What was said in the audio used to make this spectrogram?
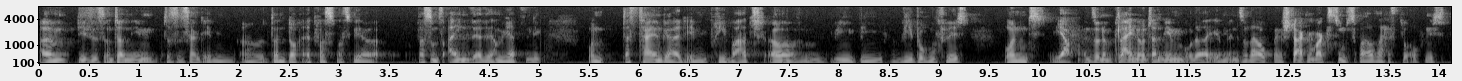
ähm, dieses Unternehmen. Das ist halt eben äh, dann doch etwas, was wir, was uns allen sehr, sehr am Herzen liegt. Und das teilen wir halt eben privat äh, wie, wie, wie beruflich. Und ja, in so einem kleinen Unternehmen oder eben in so einer starken Wachstumsphase hast du auch nicht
